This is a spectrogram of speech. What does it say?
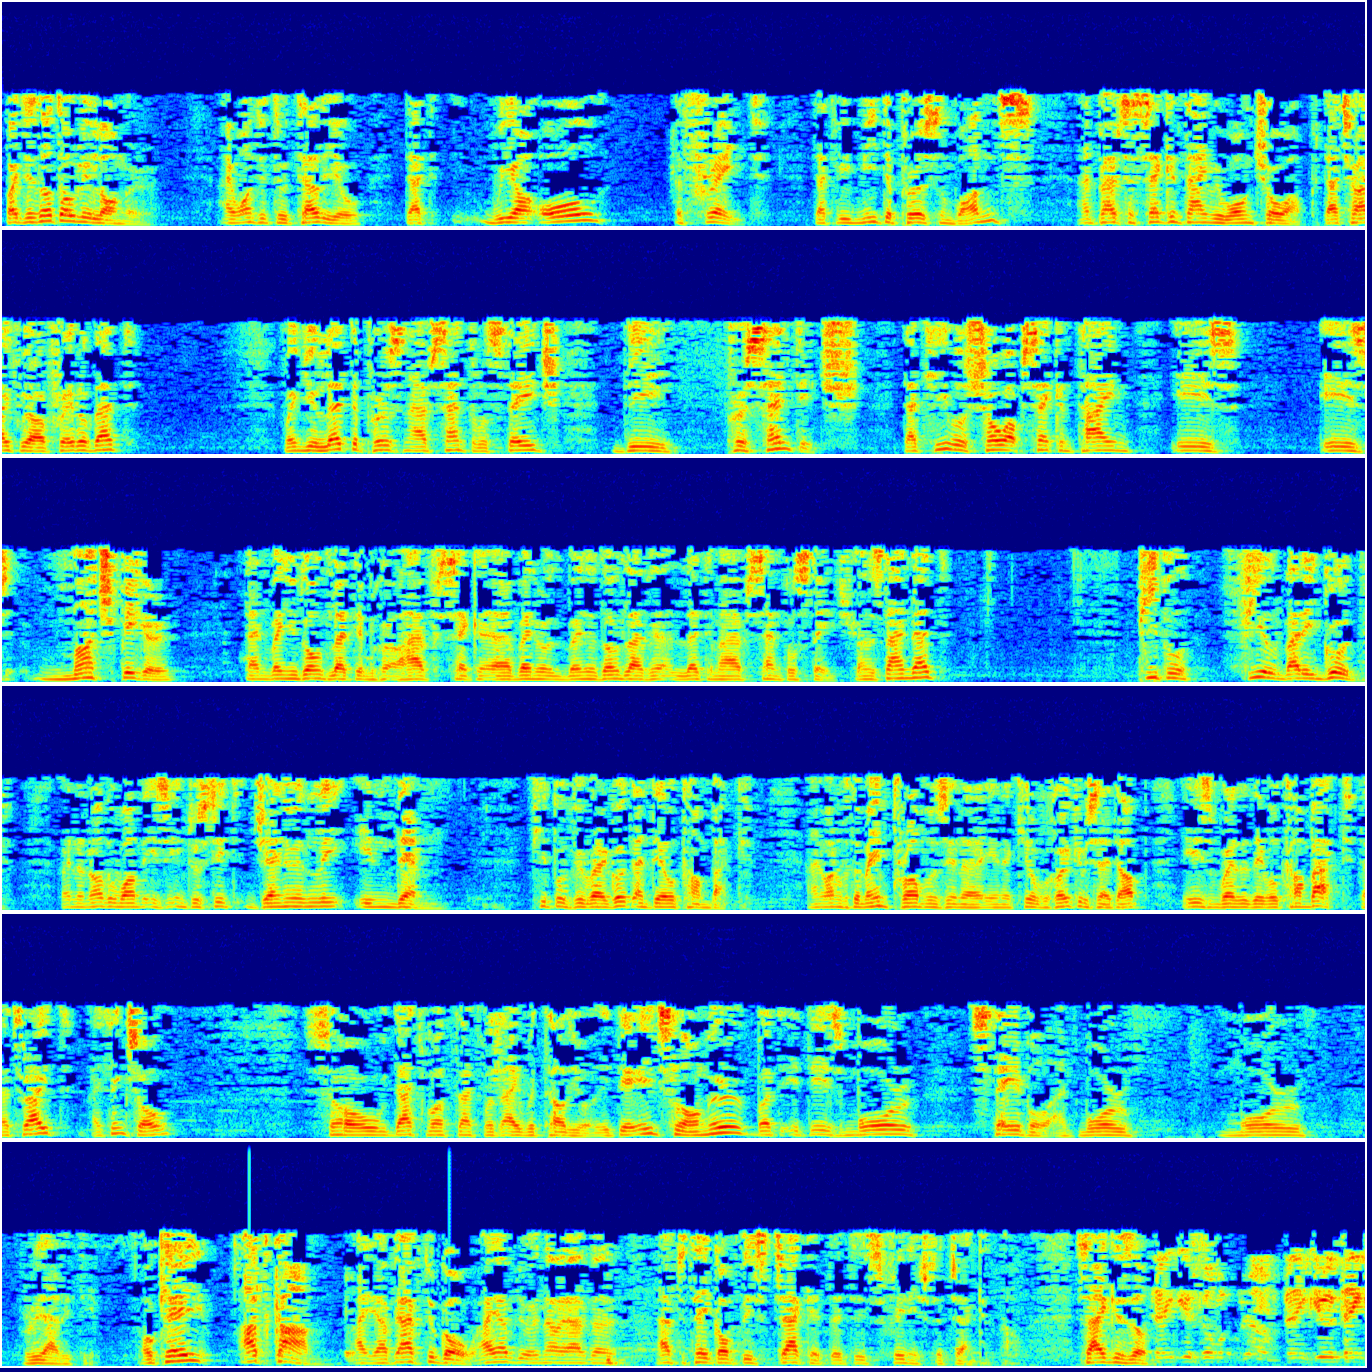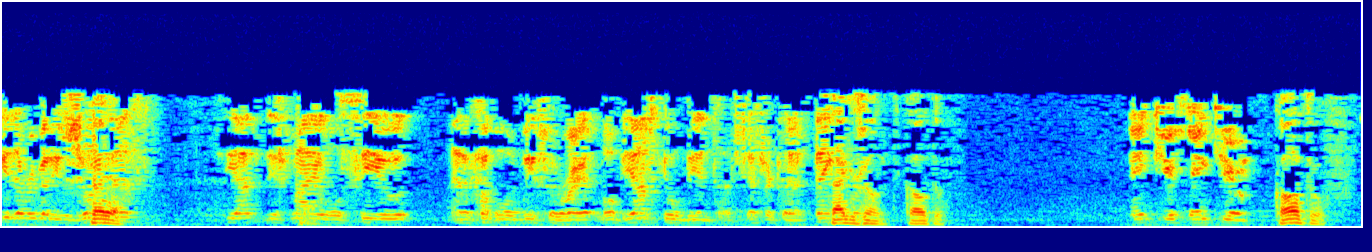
But it's not only longer. I wanted to tell you that we are all afraid that we meet the person once and perhaps a second time we won't show up. That's right, we are afraid of that. When you let the person have central stage, the percentage that he will show up second time is is much bigger than when you don't let him have second uh, when you, when you don't let, let him have central stage. You understand that? People feel very good when another one is interested genuinely in them. People feel very good and they will come back. And one of the main problems in a in a Kiruv setup is whether they will come back. That's right. I think so. So that's what that's what I would tell you. It, it's longer, but it is more stable and more more reality. Okay, Atkan. I have, I have to go. I have to now. I have to, I have to take off this jacket. That is finished. The jacket now. Thank you so much, Ram. Thank you. Thank you to everybody who joined us. Dishmaya will see you in a couple of weeks with Ray. Lopiansky will be in touch. Yes, sir. Thank, thank you. Thank you. Thank you. Thank you. Kol tuv.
